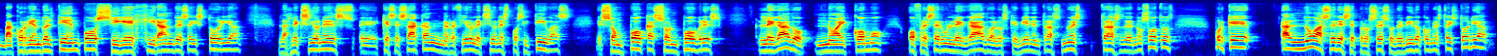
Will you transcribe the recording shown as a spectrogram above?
va corriendo el tiempo, sigue girando esa historia, las lecciones eh, que se sacan, me refiero a lecciones positivas, eh, son pocas, son pobres. Legado, no hay cómo ofrecer un legado a los que vienen tras, tras de nosotros, porque al no hacer ese proceso debido con nuestra historia,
